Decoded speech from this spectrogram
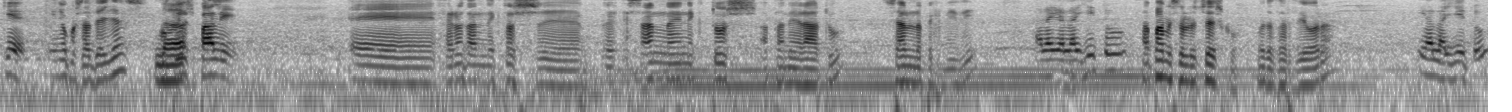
και είναι ο Κωνσταντέλιας, ο Να- οποίος πάλι ε, φαινόταν εκτός, ε, ε, σαν να είναι εκτός από τα νερά του, σε άλλο ένα παιχνίδι. Αλλά η αλλαγή του θα πάμε στο Λουτσέσκο όταν θα έρθει η ώρα. Η αλλαγή του,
